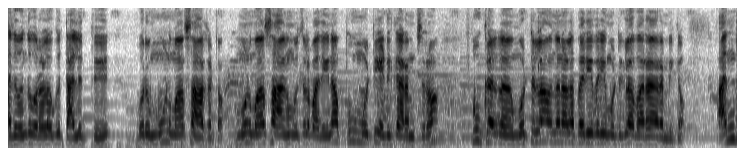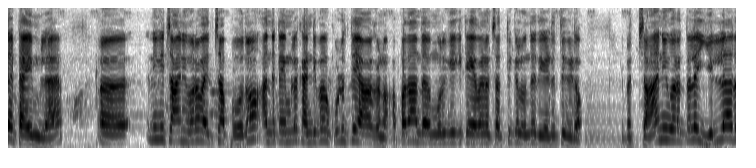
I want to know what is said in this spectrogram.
அது வந்து ஓரளவுக்கு தழுத்து ஒரு மூணு மாதம் ஆகட்டும். மூணு மாதம் ஆகும்போதில் பார்த்தீங்கன்னா பூ மொட்டு எடுக்க ஆரம்பிச்சிடும் பூக்கள் மொட்டுலாம் வந்து நல்லா பெரிய பெரிய மொட்டுக்களாக வர ஆரம்பிக்கும். அந்த டைமில் நீங்கள் சாணி உரம் வச்சா போதும். அந்த டைமில் கண்டிப்பாக கொடுத்தே ஆகணும். அப்போ தான் அந்த முருங்கைக்கு தேவையான சத்துக்கள் வந்து அது எடுத்துக்கிடும். இப்போ சாணி உரத்தில் இல்லாத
